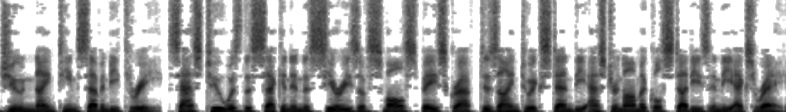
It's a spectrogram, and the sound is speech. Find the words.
June 1973. SAS-2 was the second in the series of small spacecraft designed to extend the astronomical studies in the X-ray,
